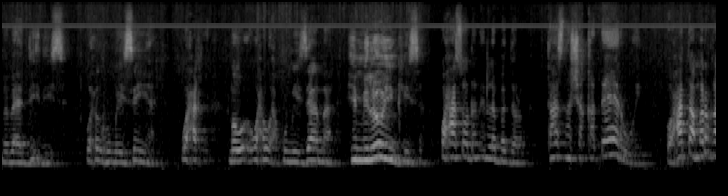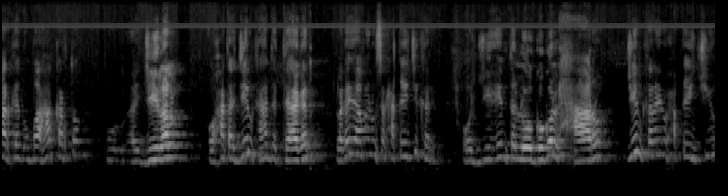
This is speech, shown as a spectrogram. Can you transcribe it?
mabaadi'diisa wuxuu rumaysan yahay waxa wax wax ku miisaama himilooyinkiisa. Waxaasoo dhan in la bedelo taasna shaqo dheer wey oo xataa marka qaarkeed u baahan karto jiilal oo xataa jiilka hadda taagan laga yaabo inuusan xaqiiji karin oo inta loo gogol xaaro jiil kale inuu xaqiijiyo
